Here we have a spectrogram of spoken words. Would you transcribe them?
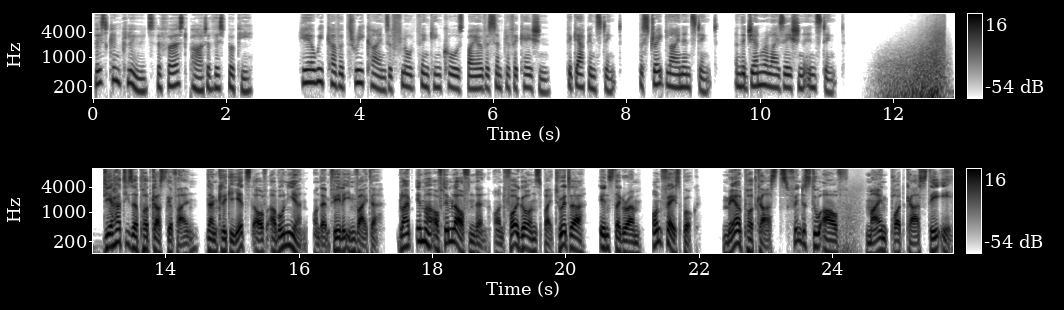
This concludes the first part of this Bookey. Here we covered three kinds of flawed thinking caused by oversimplification the gap instinct, the straight line instinct, and the generalization instinct. Dir hat dieser Podcast gefallen? Dann klicke jetzt auf Abonnieren und empfehle ihn weiter. Bleib immer auf dem Laufenden und folge uns bei Twitter, Instagram und Facebook. Mehr Podcasts findest du auf meinpodcast.de.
